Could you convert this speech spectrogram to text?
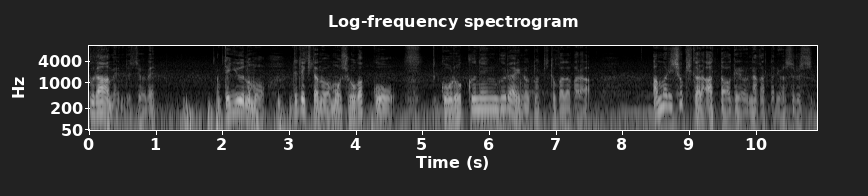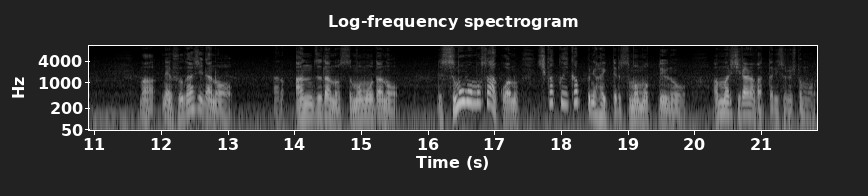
プラーメンですよね。っていうのも出てきたのはもう小学校56年ぐらいの時とかだからあんまり初期からあったわけではなかったりはするし。まあねふ菓子だのあのあんずだのすももだのですもももさこうあの四角いカップに入ってるすももっていうのをあんまり知らなかったりする人も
